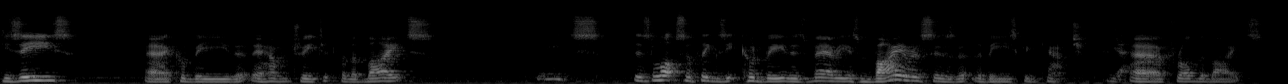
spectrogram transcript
disease, uh, it could be that they haven't treated for the mites. It's there's lots of things it could be. There's various viruses that the bees can catch Yeah. uh, from the mites.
